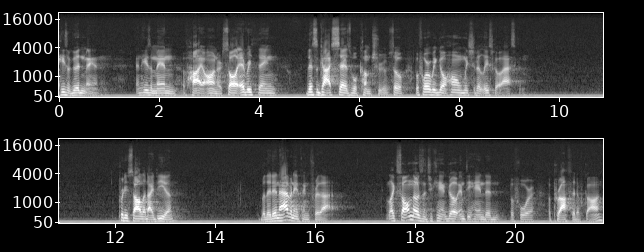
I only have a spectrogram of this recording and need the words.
He's a good man, and he's a man of high honor. Saul, everything this guy says will come true. So before we go home, we should at least go ask him. Pretty solid idea, but they didn't have anything for that. Like Saul knows that you can't go empty handed before a prophet of God.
